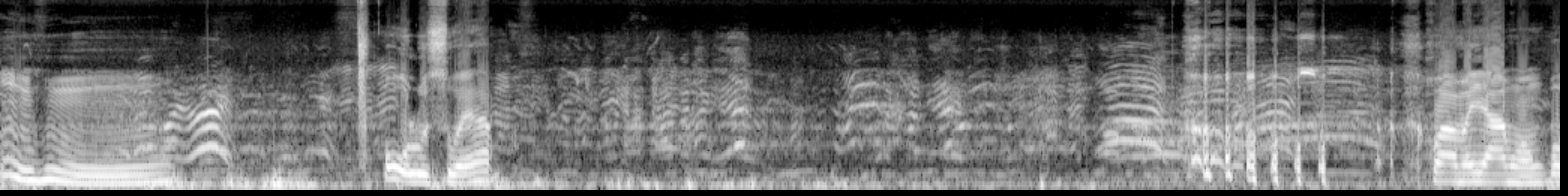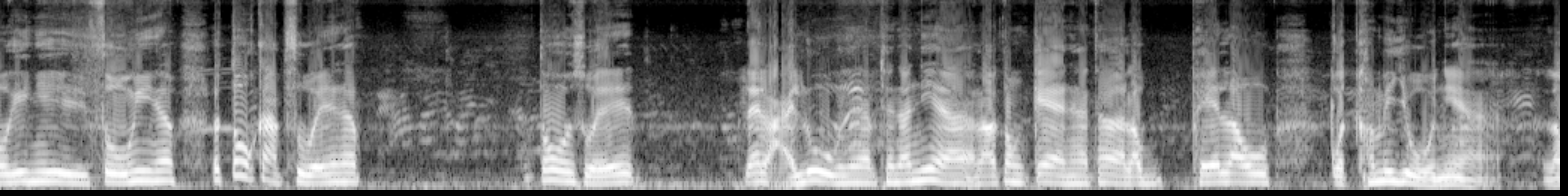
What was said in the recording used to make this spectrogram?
อือ หือโอ้หลุดสวยครับ ความพยายามของโปรกิงนี่สูงนี่ครับ แล้วโต้กลับสวยนะครับ โต้สวยหลายๆลูกนะครับ ฉะนั้นเนี่ยเราต้องแก้นะครับถ้าเราเพลเรากดเขาไม่อยู่เนี่ย เรา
